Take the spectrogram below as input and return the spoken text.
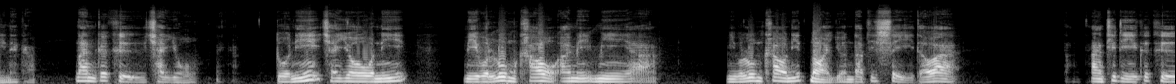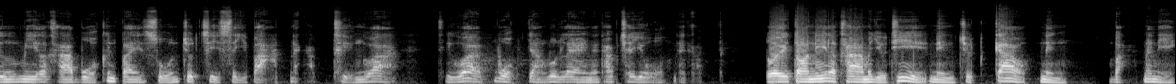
4 นะครับ นั่นก็คือชัยโยนะครับตัวนี้ชัยโยวันนี้มีวอลลุ่มเข้าไอ้มีมีอ่ามีวอลลุ่มเข้านิดหน่อยอยู่อันดับที่ 4 แต่ว่า ทางที่ดีก็คือมีราคาบวกขึ้นไป 0.44 บาทนะครับ ถึงว่าถือว่าบวกอย่างรุนแรงนะครับชโยนะครับ โดยตอนนี้ราคามาอยู่ที่ 1.91 บาทนั่นเอง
